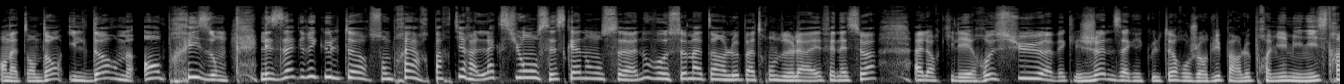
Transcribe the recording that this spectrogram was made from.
En attendant, ils dorment en prison. Les agriculteurs sont prêts à repartir à l'action. C'est ce qu'annonce à nouveau ce matin le patron de la FNSEA, alors qu'il est reçu avec les jeunes agriculteurs aujourd'hui par le Premier ministre.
